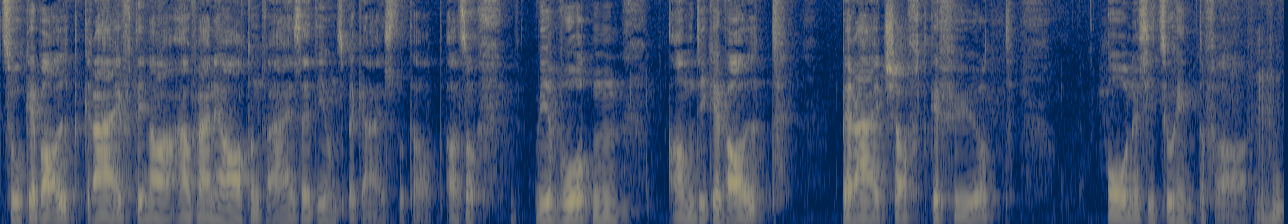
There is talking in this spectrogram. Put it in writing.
zur Gewalt greift in, auf eine Art und Weise, die uns begeistert hat. Also wir wurden an die Gewaltbereitschaft geführt ohne sie zu hinterfragen. Mhm.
